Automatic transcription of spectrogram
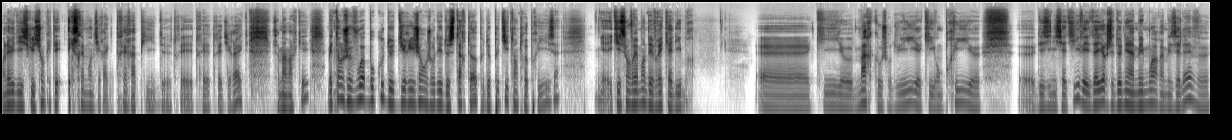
avait des discussions qui étaient extrêmement directes, très rapides, très très très directes. Ça m'a marqué. Maintenant, je vois beaucoup de dirigeants aujourd'hui de start-up, de petites entreprises, qui sont vraiment des vrais calibres. Euh, qui euh, marquent aujourd'hui, euh, qui ont pris euh, des initiatives. Et d'ailleurs, j'ai donné un mémoire à mes élèves,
